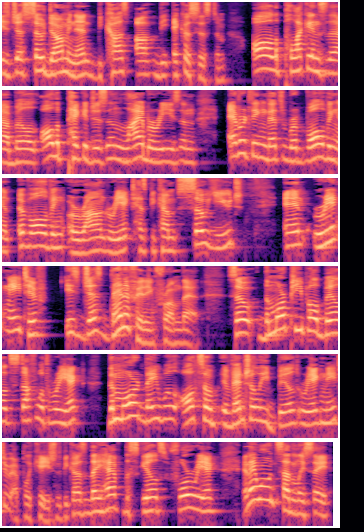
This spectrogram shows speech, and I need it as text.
is just so dominant because of the ecosystem. All the plugins that are built, all the packages and libraries and everything that's revolving and evolving around React has become so huge. And React Native is just benefiting from that. So the more people build stuff with React, the more they will also eventually build React Native applications because they have the skills for React and they won't suddenly say,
